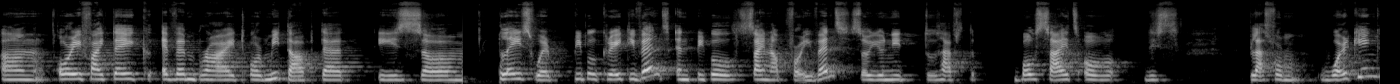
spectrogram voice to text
Um, or if I take Eventbrite or Meetup, that is a um, place where people create events and people sign up for events. So you need to have the both sides of this platform working.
